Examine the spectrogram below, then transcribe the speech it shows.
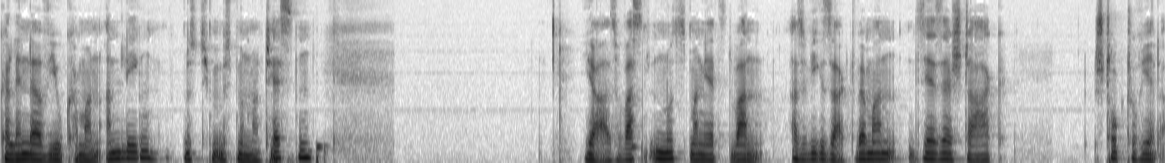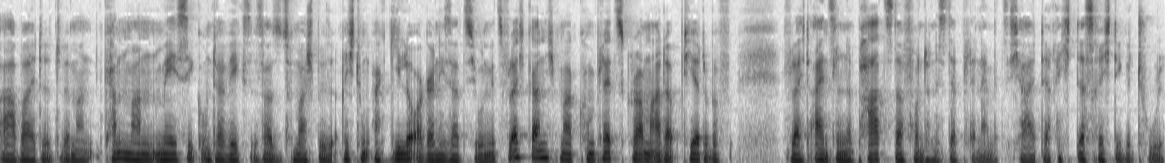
Kalender-View kann man anlegen. Müsste, müsste man mal testen. Ja, also was nutzt man jetzt wann? Also wie gesagt, wenn man sehr, sehr stark strukturiert arbeitet, wenn man kann man mäßig unterwegs ist, also zum Beispiel Richtung agile Organisation, jetzt vielleicht gar nicht mal komplett Scrum adaptiert, aber vielleicht einzelne Parts davon, dann ist der Planner mit Sicherheit der, das richtige Tool.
